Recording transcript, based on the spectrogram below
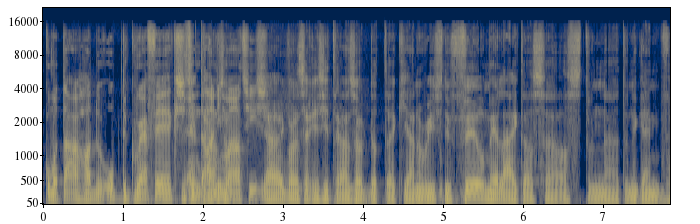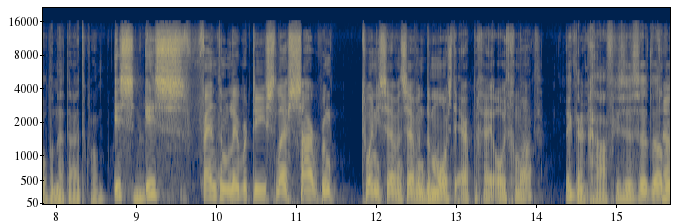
commentaar hadden op de graphics en de ook- animaties. Ja, ik wou net zeggen, je ziet trouwens ook dat eh, Keanu Reeves nu veel meer lijkt als, eh, als toen, eh, toen de game bijvoorbeeld net uitkwam. Is, is Phantom Liberty slash Cyberpunk 2077 de mooiste RPG ooit gemaakt? Ik denk grafisch is het wel Ja.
